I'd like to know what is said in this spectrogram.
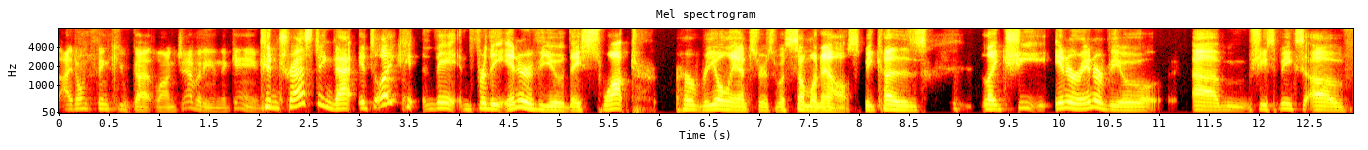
i don't think you've got longevity in the game. Contrasting that it's like they for the interview they swapped her, her real answers with someone else because like she in her interview um she speaks of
